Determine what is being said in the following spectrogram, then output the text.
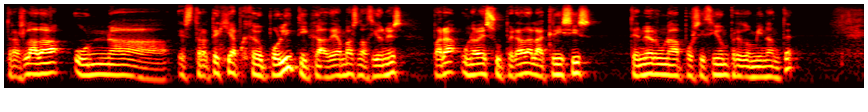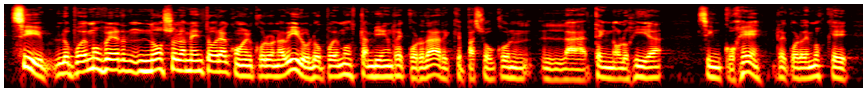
traslada una estrategia geopolítica de ambas naciones para, una vez superada la crisis, tener una posición predominante? Sí, lo podemos ver no solamente ahora con el coronavirus, lo podemos también recordar que pasó con la tecnología 5G. Recordemos que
